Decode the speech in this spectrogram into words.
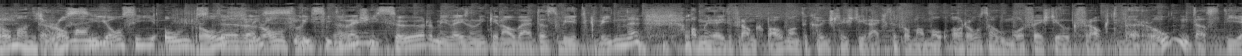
Roman Josi. Roman Josi und Rolf der Lissi. Rolf Lissi, der Ja. Regisseur. Wir wissen noch nicht genau, wer das wird gewinnen. Aber wir haben den Frank Baumann, der künstlerische Direktor vom Amo- Rosa Humorfestival, gefragt, warum dass die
